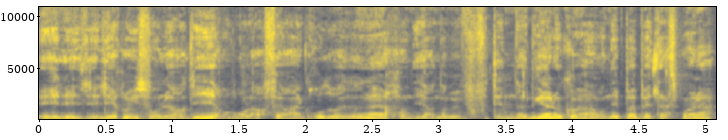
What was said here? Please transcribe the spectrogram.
Et les, Russes vont leur dire, vont leur faire un gros doigt d'honneur, vont dire, non mais vous foutez de notre gueule, quoi, on n'est pas bête à ce point-là.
